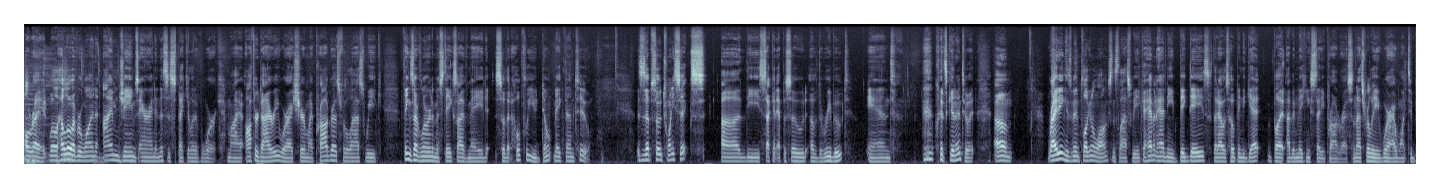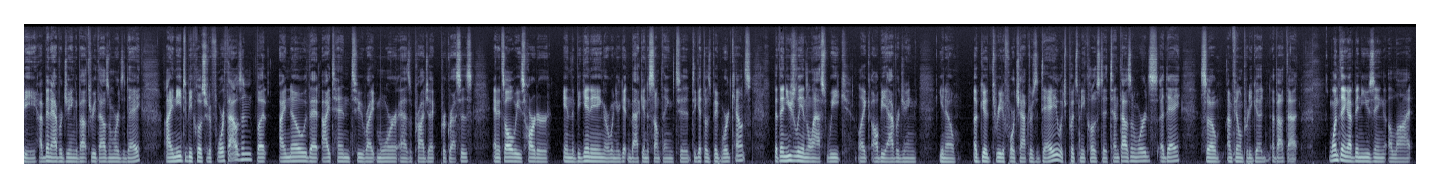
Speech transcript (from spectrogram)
All right. Well, hello everyone. I'm James Aaron, and this is Speculative Work, my author diary where I share my progress for the last week, things I've learned, and mistakes I've made, so that hopefully you don't make them too. This is episode 26, uh, the second episode of the reboot, and let's get into it. Um, Writing has been plugging along since last week. I haven't had any big days that I was hoping to get, but I've been making steady progress, and that's really where I want to be. I've been averaging about 3,000 words a day. I need to be closer to 4,000, but I know that I tend to write more as a project progresses, and it's always harder in the beginning or when you're getting back into something to, to get those big word counts. But then usually in the last week, like I'll be averaging, you know, a good three to four chapters a day, which puts me close to 10,000 words a day. So I'm feeling pretty good about that. One thing I've been using a lot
